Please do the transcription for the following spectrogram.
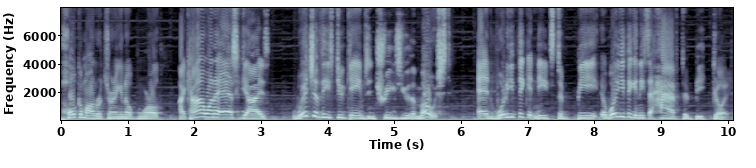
Pokemon returning in open world. I kind of want to ask you guys which of these two games intrigues you the most, and what do you think it needs to be? What do you think it needs to have to be good?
